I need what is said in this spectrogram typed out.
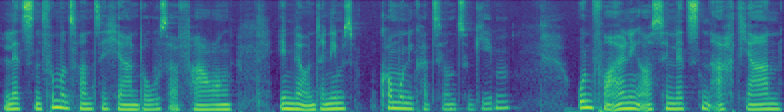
letzten 25 Jahren Berufserfahrung in der Unternehmenskommunikation zu geben und vor allen Dingen aus den letzten acht Jahren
